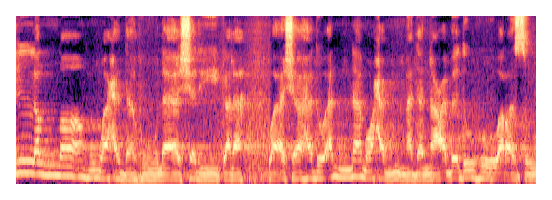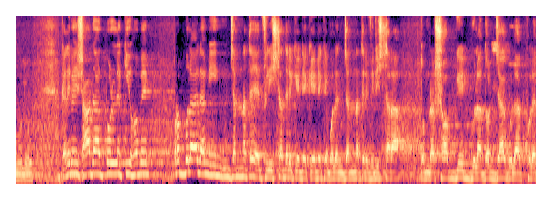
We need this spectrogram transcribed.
ইল্লাল্লাহু ওয়াহদাহু লা শারীকা লাহ আন্না মুহাম্মাদান আবদুহু ওয়া রাসূলুহু। কালিমে শাহাদাত পড়লে কি হবে? রব্বুল আলামিন জান্নাতের ফিরিস্তাদেরকে ডেকে ডেকে বলেন, জান্নাতের ফিরিস্তারা, তোমরা সব গেটগুলা, দরজাগুলা খুলে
